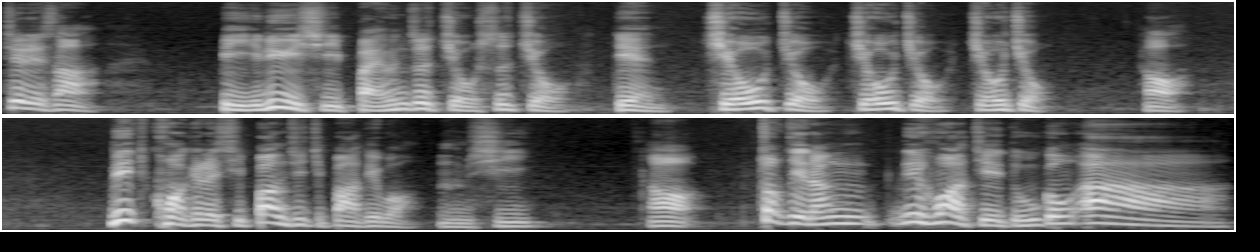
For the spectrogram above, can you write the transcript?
这里啥比率是百分之九十九点九九九九九九。哦，你看起来是百分之一百对不？不是，哦，作者人你话解读讲啊，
